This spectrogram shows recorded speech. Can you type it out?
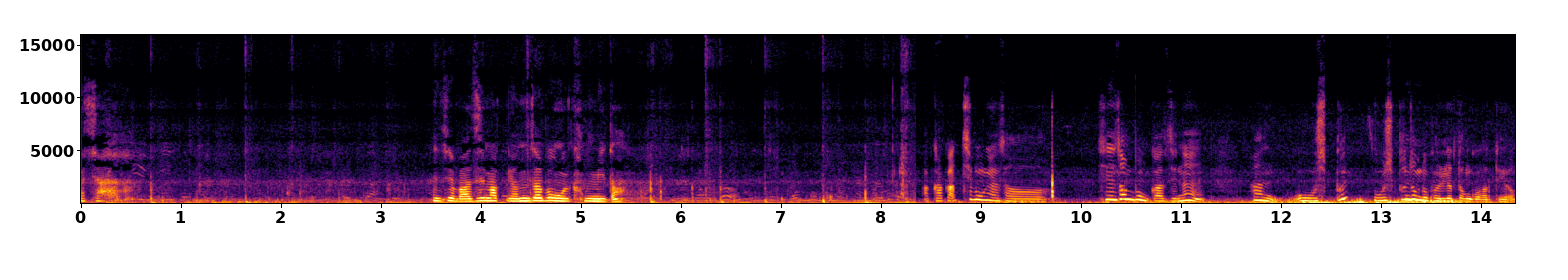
가자. 이제 마지막 연자봉을 갑니다. 아까 까치봉에서 신선봉까지는 한 50분? 50분 정도 걸렸던 것 같아요.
